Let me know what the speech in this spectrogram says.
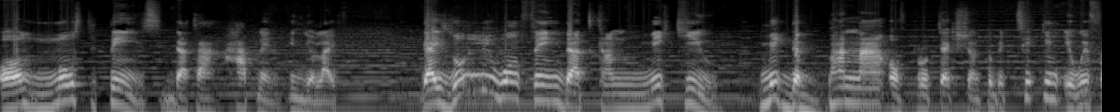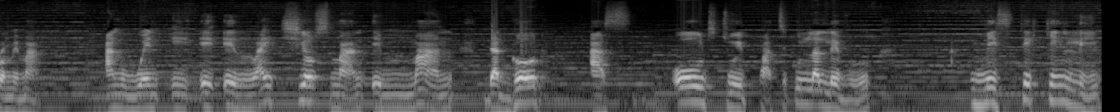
or most things that are happening in your life. There is only one thing that can make you make the banner of protection to be taken away from a man and when a, a, a righteous man, a man that God has hold to a particular level, mistakenly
